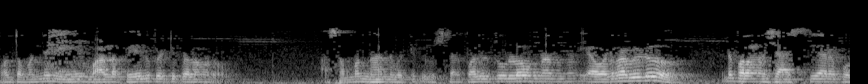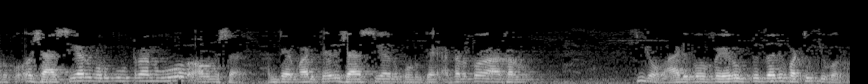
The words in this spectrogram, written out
కొంతమందిని వాళ్ళ పేరు పెట్టి పిలవరు. ఆ సంబంధాన్ని బట్టి పిలుస్తారు. పల్లెటూరులో ఉన్నాను ఎవడరా వీడు? అంటే పలానా శాస్త్రి గారి కొడుకు. ఓ శాస్త్రి గారు కొడుకు ఉంటారా నువ్వు? అవును సార్. అంతే వాడి పేరు శాస్త్రి గారి కొడుకే. అక్కడితో ఆఖరు. ఇంకా వాడికో పేరు ఉంటుందని పట్టించుకోరు.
